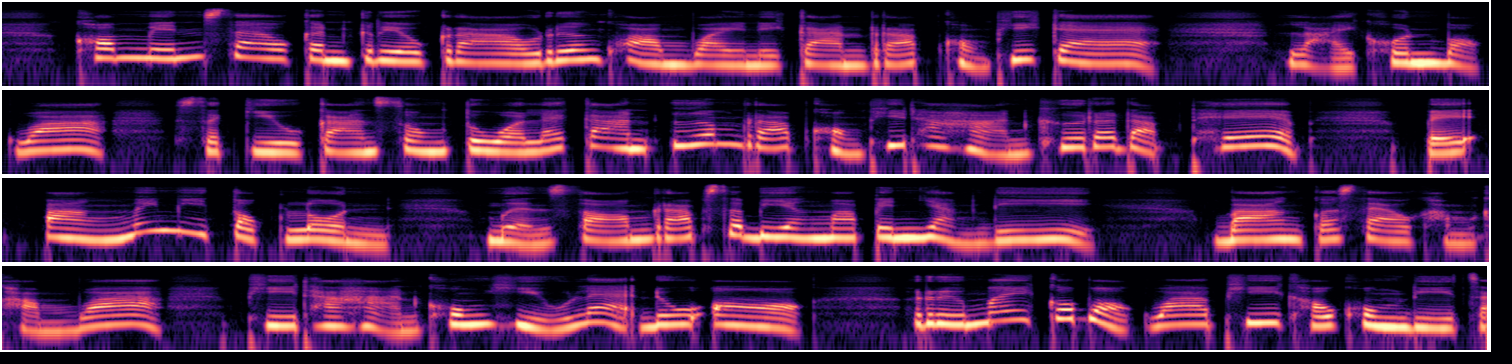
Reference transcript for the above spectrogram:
ๆ คอมเมนต์แซวกันเกลียวกราวเรื่องความไวในการรับของพี่แก หลายคนบอกว่าสกิลการทรงตัวและการเอื้อมรับของพี่ทหารคือระดับเทพ เป๊ะปังไม่มีตกหล่น เหมือนซ้อมรับเสบียงมาเป็นอย่างดี บางก็แซวขำๆว่า พี่ทหารคงหิวแหละดูออก หรือไม่ก็บอกว่าพี่เขาคงดีใจ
